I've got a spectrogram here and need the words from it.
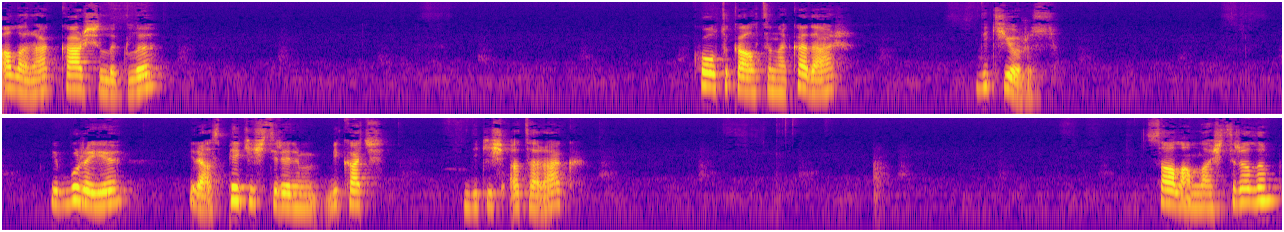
alarak karşılıklı koltuk altına kadar dikiyoruz. Ve burayı biraz pekiştirelim birkaç dikiş atarak sağlamlaştıralım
